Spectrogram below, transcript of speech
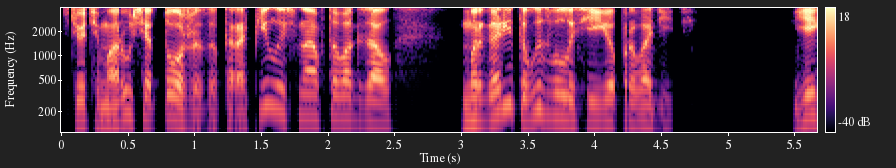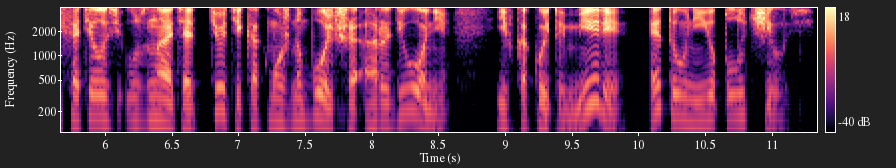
Тетя Маруся тоже заторопилась на автовокзал, Маргарита вызвалась ее проводить. Ей хотелось узнать от тети как можно больше о Родионе, и в какой-то мере это у нее получилось.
